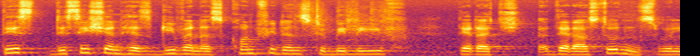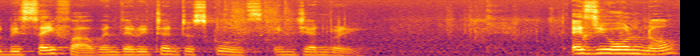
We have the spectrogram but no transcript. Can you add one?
This decision has given us confidence to believe that our, that our students will be safer when they return to schools in January. As you all know,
